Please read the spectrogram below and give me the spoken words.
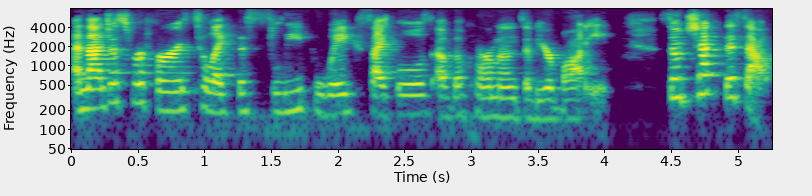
And that just refers to like the sleep wake cycles of the hormones of your body. So check this out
